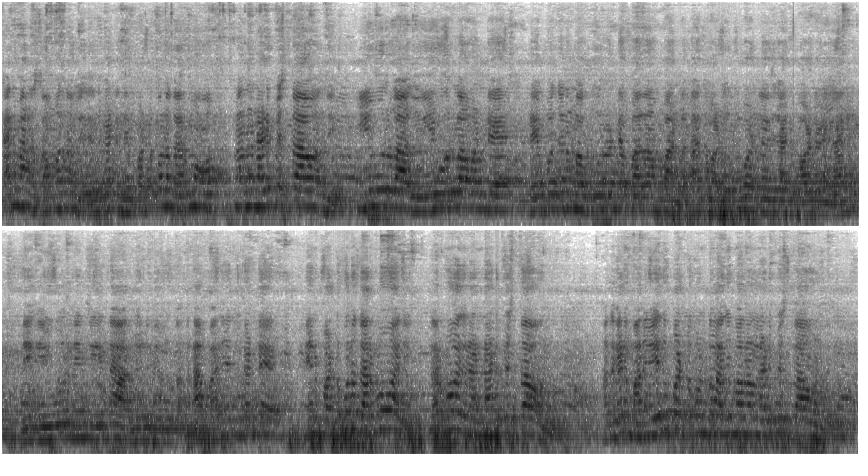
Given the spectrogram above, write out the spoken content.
కానీ మనకు సంబంధం లేదు. ఎందుకంటే నేను పట్టుకున్న ధర్మం నన్ను నడిపిస్తా ఉంది. ఈ ఊరు కాదు. ఈ ఊర్లో ఉంటే రేపొద్దున మా ఊరు ఉంటే పదాం పంట. కానీ వాడు ఒప్పుకోవట్లేదు కానీ పోవడమే కానీ నీకు ఈ ఊరు నుంచి ఇన్ని ఆరు నెలలు తిరుగుతాను. నా పని ఎందుకంటే నేను పట్టుకున్న ధర్మం అది. ధర్మం అది నన్ను నడిపిస్తా ఉంది. అందుకని మనం ఏది పట్టుకుంటాం అది మనం నడిపిస్తూ ఉంటుంది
